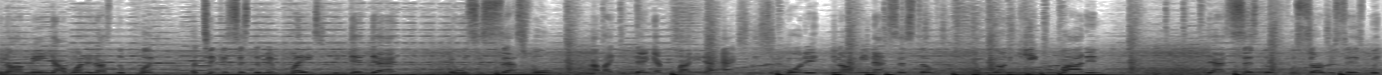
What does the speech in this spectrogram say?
You know what I mean? Y'all wanted us to put a ticket system in place. We did that. It was successful. I'd like to thank everybody that actually supported, you know what I mean, that system. And we're gonna keep providing that system for services with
